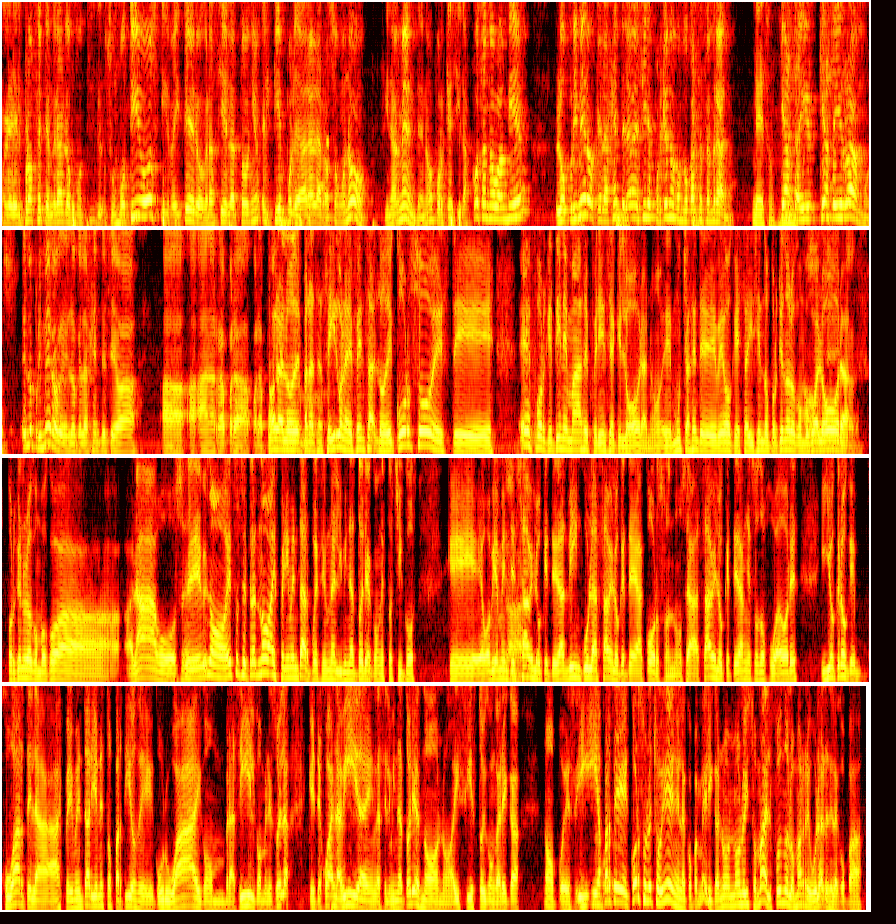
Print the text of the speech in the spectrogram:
el profe tendrá los sus motivos y reitero, Graciela Toño, el tiempo le dará la razón o no, finalmente, ¿no? Porque si las cosas no van bien, lo primero que la gente le va a decir es ¿por qué no convocaste a Zambrano? Eso. ¿Qué hace ahí, qué hace ahí Ramos? Es lo primero de lo que la gente se va a, agarrar para... para Ahora, lo de, para seguir con la defensa, lo de Corso, este, es porque tiene más experiencia que Lora, ¿no? Eh, mucha gente veo que está diciendo, ¿por qué no lo convocó No, a sí, Lora? claro. ¿Por qué no lo convocó a, a Lagos? Eh, no, esto se trata, no va a experimentar, pues, en una eliminatoria con estos chicos que obviamente Claro. sabes lo que te da Víncula, sabes lo que te da Corso, ¿no? O sea, sabes lo que te dan esos dos jugadores. Y yo creo que jugártela a experimentar y en estos partidos de Uruguay, con Brasil, con Venezuela, que te juegas la vida en las eliminatorias, no, no, ahí sí estoy con Gareca. No, pues, y, y aparte, Corso lo ha hecho bien en la Copa América, no, no lo hizo mal, fue uno de los más regulares de la Copa,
